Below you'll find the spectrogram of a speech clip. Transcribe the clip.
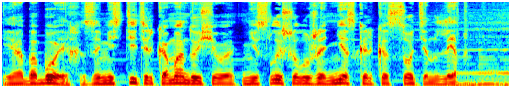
и об обоих заместитель командующего не слышал уже несколько сотен лет. «Заместитель»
